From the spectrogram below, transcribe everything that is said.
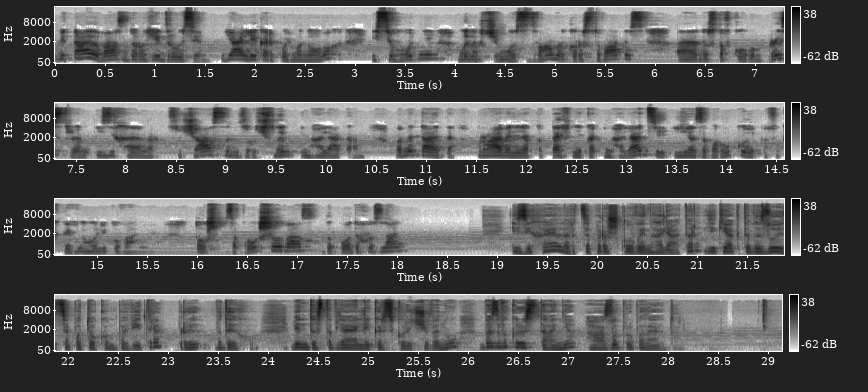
Вітаю вас, дорогі друзі! Я лікар-пульмонолог, і сьогодні ми навчимось з вами користуватись е, доставковим пристроєм EasyHeller, сучасним зручним інгалятором. Пам'ятайте, правильна техніка інгаляції є запорукою ефективного лікування. Тож запрошую вас до подиху знань. EasyHailer – це порошковий інгалятор, який активізується потоком повітря при вдиху. Він доставляє лікарську речовину без використання газу пропеленту.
